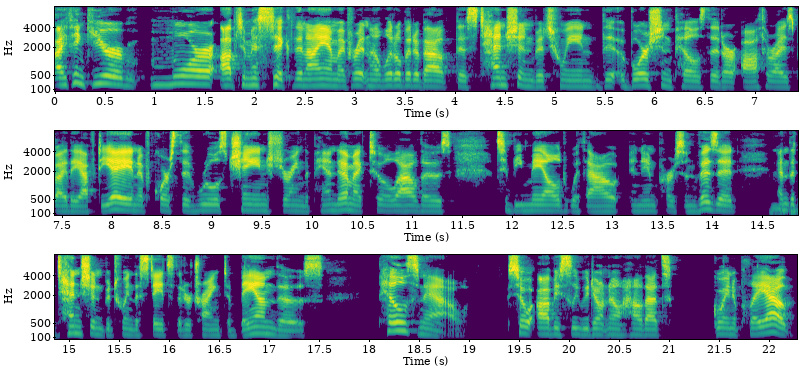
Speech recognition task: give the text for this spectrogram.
I think you're more optimistic than I am. I've written a little bit about this tension between the abortion pills that are authorized by the FDA. And of course, the rules changed during the pandemic to allow those to be mailed without an in person visit, mm-hmm. and the mm-hmm. tension between the states that are trying to ban those pills now. So obviously, we don't know how that's going to play out.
